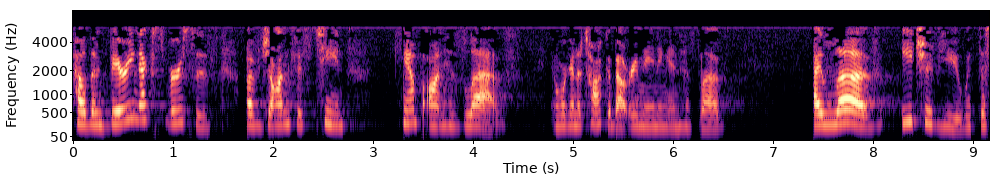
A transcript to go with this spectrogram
how the very next verses of John 15 camp on his love. And we're going to talk about remaining in his love. I love each of you with the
